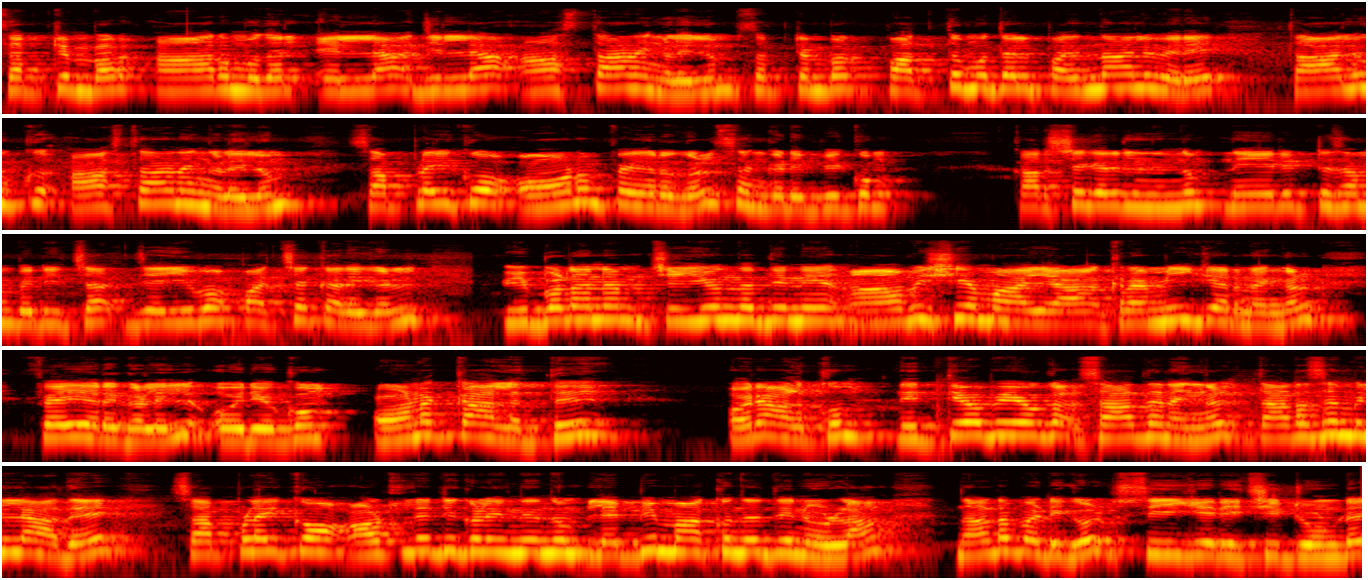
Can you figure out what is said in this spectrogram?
സെപ്റ്റംബർ ആറ് മുതൽ എല്ലാ ജില്ലാ ആസ്ഥാനങ്ങളിലും സെപ്റ്റംബർ പത്ത് മുതൽ പതിനാല് വരെ താലൂക്ക് ആസ്ഥാനങ്ങളിലും സപ്ലൈകോ ഓണം ഫെയറുകൾ സംഘടിപ്പിക്കും. കർഷകരിൽ നിന്നും നേരിട്ട് സംഭരിച്ച ജൈവ പച്ചക്കറികൾ വിപണനം ചെയ്യുന്നതിന് ആവശ്യമായ ക്രമീകരണങ്ങൾ ഫെയറുകളിൽ ഒരുക്കും. ഓണക്കാലത്ത് ഒരാൾക്കും നിത്യോപയോഗ സാധനങ്ങൾ തടസ്സമില്ലാതെ സപ്ലൈകോ ഔട്ട്ലെറ്റുകളിൽ നിന്നും ലഭ്യമാക്കുന്നതിനുള്ള നടപടികൾ സ്വീകരിച്ചിട്ടുണ്ട്.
